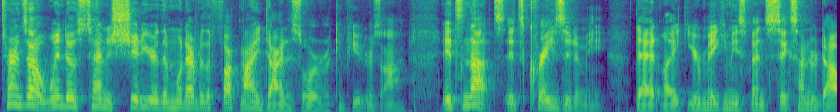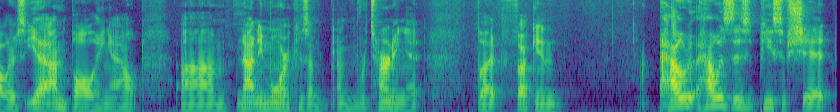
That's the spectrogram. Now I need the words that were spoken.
turns out windows 10 is shittier than whatever the fuck my dinosaur of a computer's on. It's nuts. It's crazy to me that like you're making me spend $600 yeah i'm balling out um, not anymore because I'm I'm returning it, but fucking how how is this piece of shit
